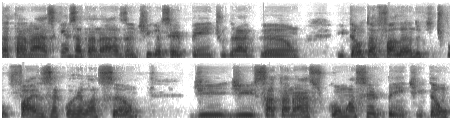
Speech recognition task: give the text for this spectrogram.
Satanás, quem é Satanás? A antiga serpente, o dragão. Então tá falando que tipo, faz essa correlação de, de Satanás com a serpente. Então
